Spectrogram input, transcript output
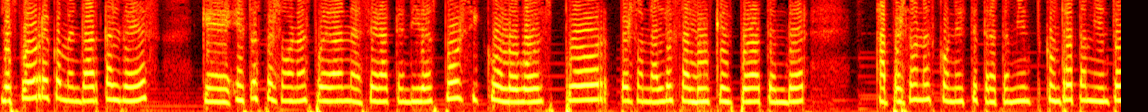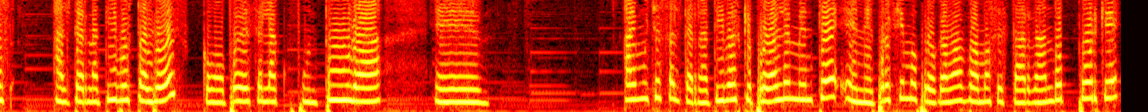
les puedo recomendar tal vez que estas personas puedan ser atendidas por psicólogos, por personal de salud que pueda atender a personas con este tratamiento, con tratamientos alternativos tal vez, como puede ser la acupuntura, eh, hay muchas alternativas que probablemente en el próximo programa vamos a estar dando porque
